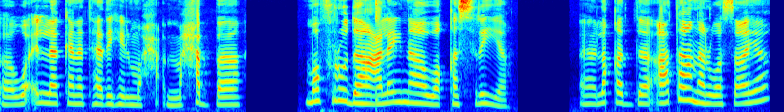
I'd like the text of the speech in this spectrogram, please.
وإلا كانت هذه المحبه مفروضة علينا وقسرية. لقد أعطانا الوصايا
